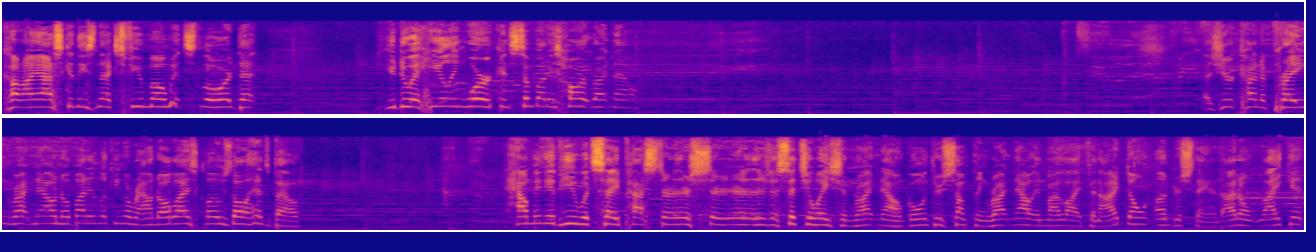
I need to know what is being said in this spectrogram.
God, I ask in these next few moments, Lord, that you do a healing work in somebody's heart right now. As you're kind of praying right now, nobody looking around, all eyes closed, all heads bowed. How many of you would say, Pastor, there's, there's a situation right now, I'm going through something right now in my life, and I don't understand. I don't like it.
